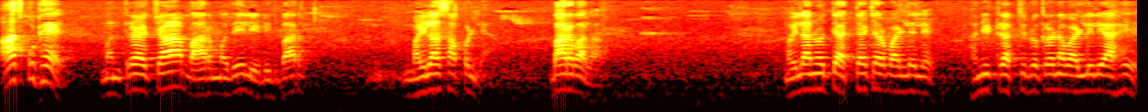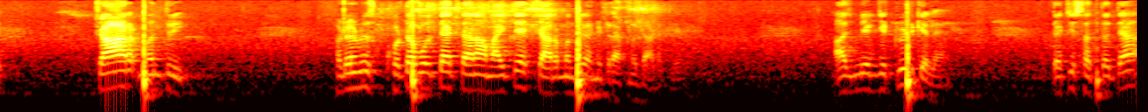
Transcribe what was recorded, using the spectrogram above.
आज कुठे आहेत? मंत्र्याच्या बारमध्ये लेडीज बार महिला सापडल्या. बारबाला. महिलांवरती अत्याचार वाढलेले आहेत. हनी ट्रॅपची प्रकरणं वाढलेली आहेत. चार मंत्री फडणवीस खोटं बोलत आहेत त्यांना माहिती आहे चार मंत्री हनी ट्रॅपमध्ये अडकले आज मी एक जे ट्विट केलं आहे त्याची सत्यता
